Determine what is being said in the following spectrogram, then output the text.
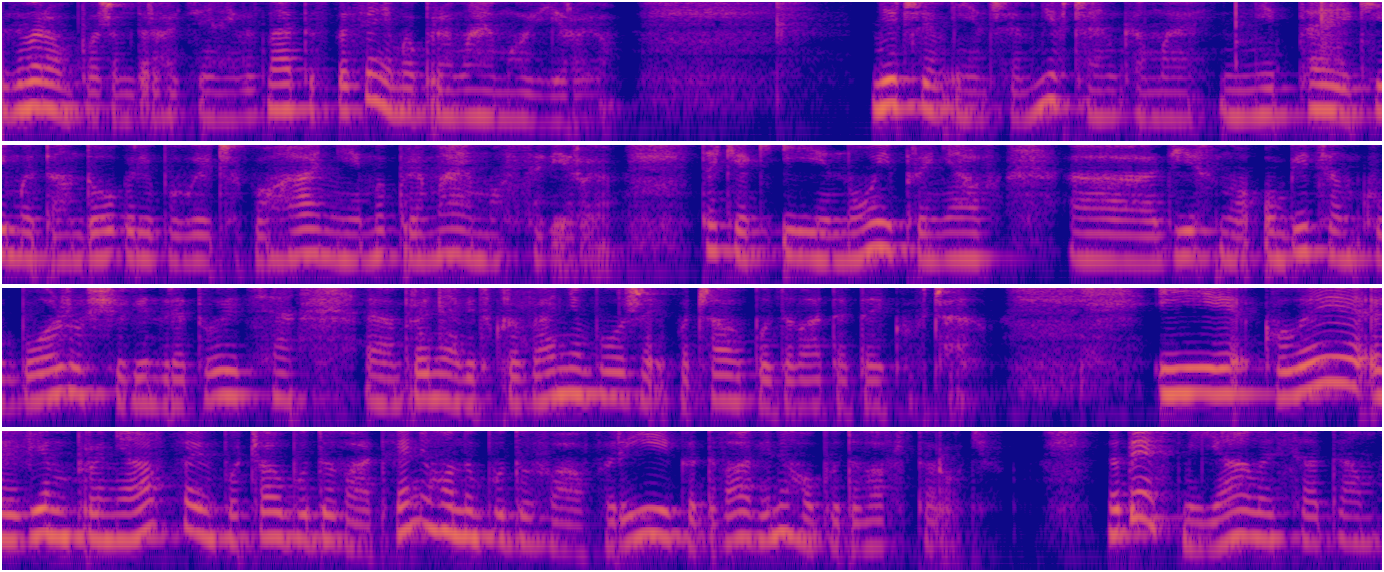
З миром Божим, дорогоцінні, ви знаєте, спасіння ми приймаємо вірою. Нічим іншим, ні вчинками, ні те, які ми там добрі були чи погані, ми приймаємо все вірою. Так як і Ной прийняв е, дійсно обіцянку Божу, що він рятується, е, прийняв відкровення Боже і почав будувати той ковчег. І коли він прийняв це, він почав будувати. Він його не будував рік, два, він його будував 100 років. Над ним сміялися там,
